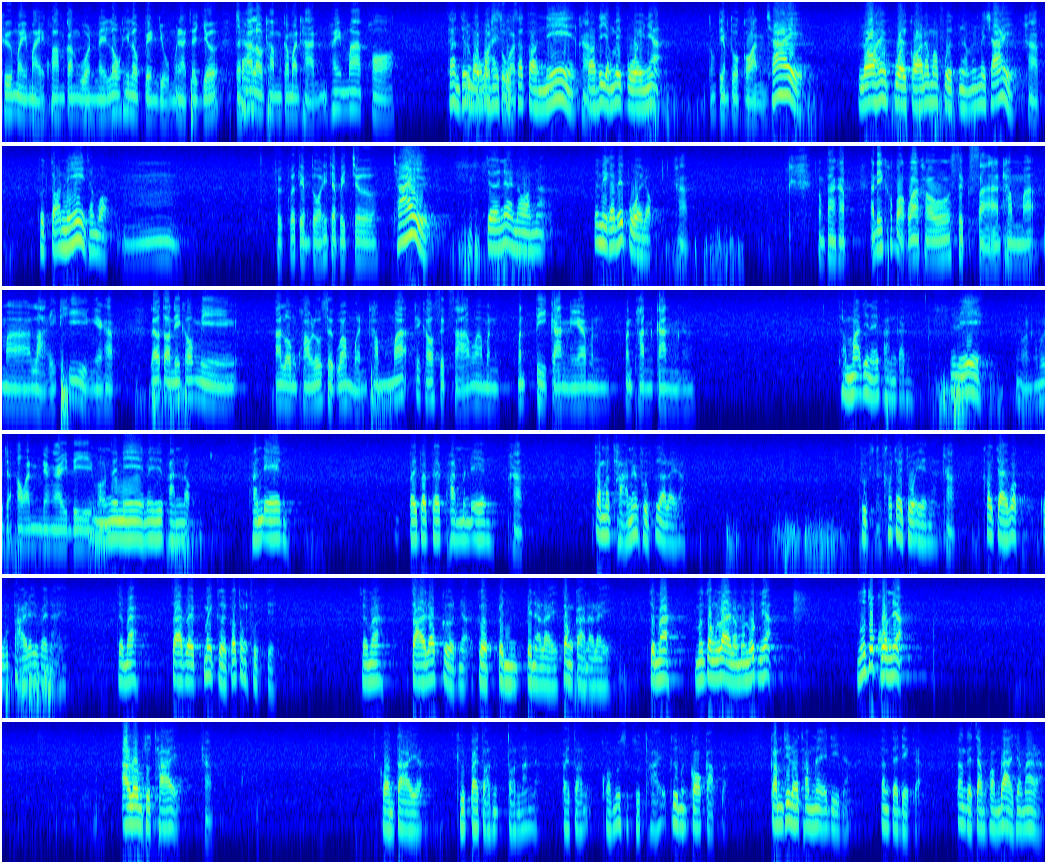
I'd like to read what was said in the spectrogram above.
คือใหม่ ๆ ความกังวลในโลกที่เราเป็นอยู่มันอาจจะเยอะ แต่ใช่ถ้าเราทำกรรมฐานให้มากพอ ท่านถึงบอกว่าให้ฝึกซะตอนนี้ครับตอนที่ยังไม่ป่วยเนี่ย ต้องเตรียมตัวก่อน ใช่ รอให้ป่วยก่อนแล้วมาฝึกเนี่ยมันไม่ใช่ครับ ฝึกตอนนี้ท่านบอกอืมฝึกเพื่อเตรียมตัวที่จะไปเจอ ใช่ เจอแน่นอนนะไม่มีใครไม่ป่วยหรอกครับหลวงตาครับ อันนี้เขาบอกว่าเขาศึกษาธรรมะมาหลายที่อย่างเงี้ยครับ แล้วตอนนี้เขามีอารมณ์ความรู้สึกว่าเหมือนธรรมะที่เขาศึกษามามันมันตีกันเนี้ยมันมันพันกันครับธรรมะที่ไหนพันกัน ไม่มีเหมือนเขาไม่รู้จะเอาอันยังไงดีเพราะไม่มีไม่มีพันหรอก พันเอง ไปไปไปพันมันเองครับ กรรมฐานนั้นฝึกเพื่ออะไรล่ะ ฝึกเข้าใจตัวเองอะครับ เข้าใจว่ากูตายแล้วจะไปไหนใช่ไหมตายไปไม่เกิดก็ต้องฝึกสิใช่ไหมตายแล้วเกิดเนี่ย เกิดเป็นเป็นอะไรต้องการอะไรใช่ไหมมันต้องไล่เรามนุษย์เนี้ยมนุษย์ทุกคนเนี่ย อารมณ์สุดท้ายครับ ก่อนตายอะ คือไปตอนตอนนั้นอะ ไปตอนความรู้สึกสุดท้าย คือมันกอกลับอะ กรรมที่เราทำในอดีตอะตั้งแต่เด็กอะตั้งแต่จำความได้ใช่ไหมล่ะ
